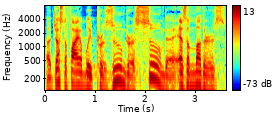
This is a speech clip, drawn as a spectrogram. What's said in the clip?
uh, justifiably presumed or assumed as a mother's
